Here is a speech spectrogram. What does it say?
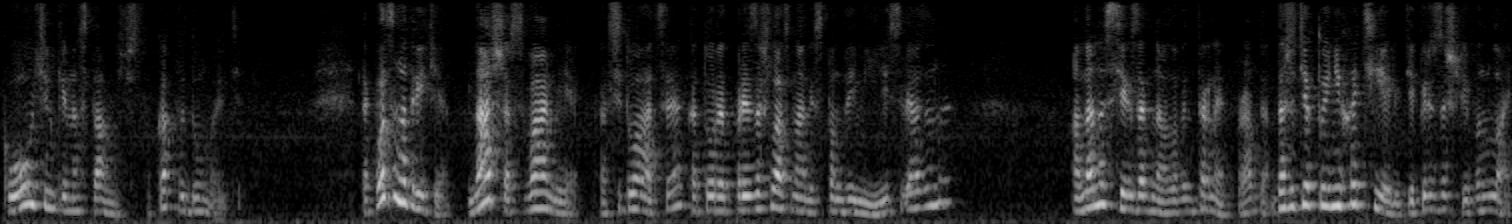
коучинг и наставничество. Как вы думаете? Так вот, смотрите, наша с вами э, ситуация, которая произошла с нами с пандемией связанная, она нас всех загнала в интернет, правда? Даже те, кто и не хотели, теперь зашли в онлайн.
